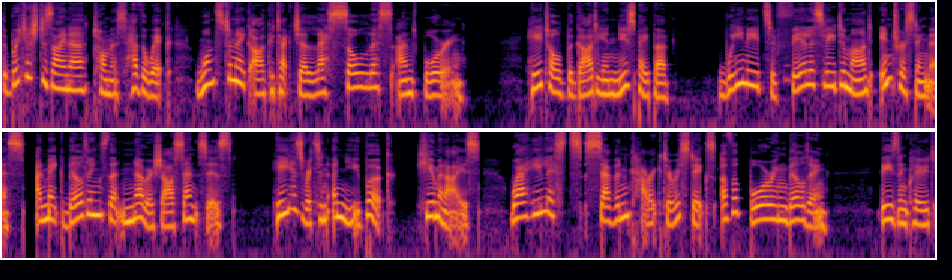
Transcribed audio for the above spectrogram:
The British designer Thomas Heatherwick wants to make architecture less soulless and boring. He told the Guardian newspaper, We need to fearlessly demand interestingness and make buildings that nourish our senses. He has written a new book, Humanize, where he lists seven characteristics of a boring building. These include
